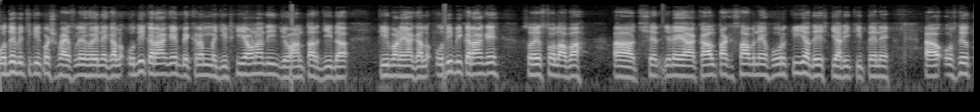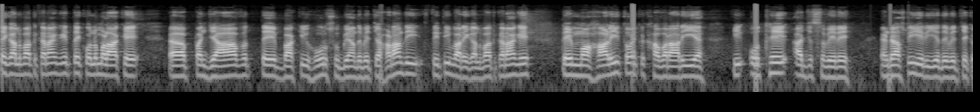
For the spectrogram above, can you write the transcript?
ਉਹਦੇ ਵਿੱਚ ਕੀ ਕੁਝ ਫੈਸਲੇ ਹੋਏ ਨੇ ਗੱਲ ਉਹਦੀ ਕਰਾਂਗੇ। ਵਿਕਰਮ ਮਜੀਠੀਆ ਉਹਨਾਂ ਦੀ ਜਵਾਨ ਤਰਜੀ ਦਾ ਕੀ ਬਣਿਆ ਗੱਲ ਉਹਦੀ ਵੀ ਕਰਾਂਗੇ। ਸੋ ਇਸ ਤੋਂ ਇਲਾਵਾ ਜਿਹੜੇ ਅਕਾਲ ਤਖਤ ਸਾਹਿਬ ਨੇ ਹੋਰ ਕੀ ਆਦੇਸ਼ ਜਾਰੀ ਕੀਤੇ ਨੇ? ਉਸ ਦੇ ਉੱਤੇ ਗੱਲਬਾਤ ਕਰਾਂਗੇ ਤੇ ਕੁੱਲ ਮਿਲਾ ਕੇ ਪੰਜਾਬ ਤੇ ਬਾਕੀ ਹੋਰ ਸੂਬਿਆਂ ਦੇ ਵਿੱਚ ਹੜ੍ਹਾਂ ਦੀ ਸਥਿਤੀ ਬਾਰੇ ਗੱਲਬਾਤ ਕਰਾਂਗੇ। ਤੇ ਮੋਹਾਲੀ ਤੋਂ ਇੱਕ ਖਬਰ ਆ ਰਹੀ ਹੈ ਕਿ ਉੱਥੇ ਅੱਜ ਸਵੇਰੇ ਇੰਡਸਟਰੀ ਏਰੀਆ ਦੇ ਵਿੱਚ ਇੱਕ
